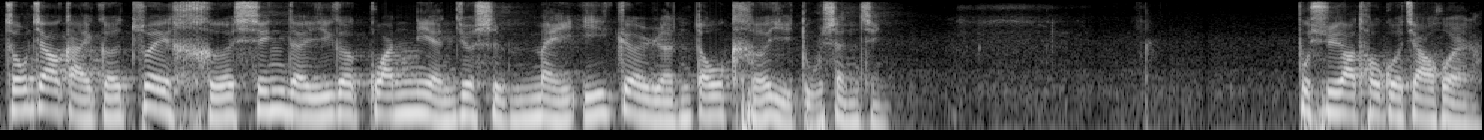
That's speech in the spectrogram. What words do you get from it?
宗教改革最核心的一个观念就是每一个人都可以读圣经。不需要透过教会了，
